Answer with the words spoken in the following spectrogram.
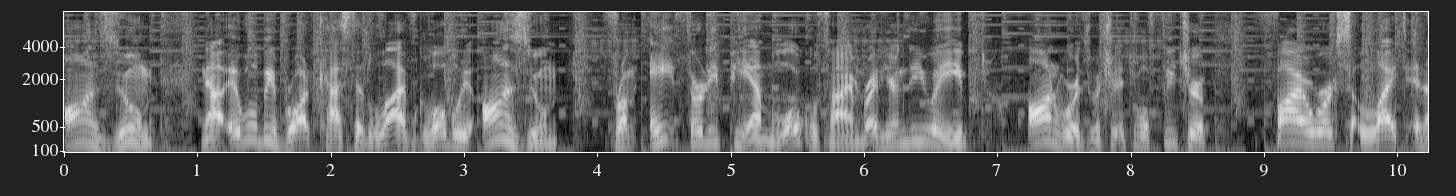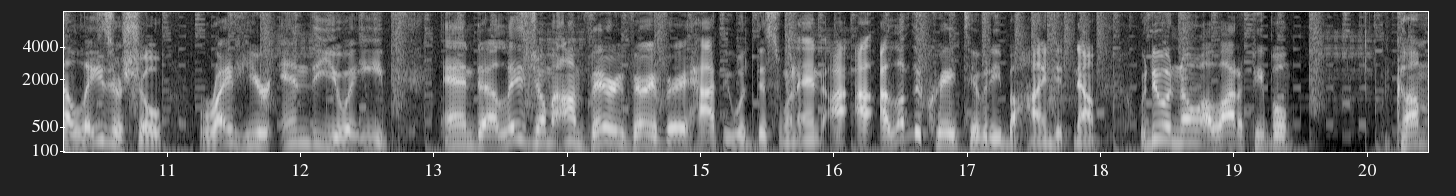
on Zoom. Now, it will be broadcasted live globally on Zoom from 8:30 p.m. local time right here in the UAE onwards, which it will feature fireworks, light, and a laser show right here in the UAE. And uh, ladies and gentlemen, I'm very, very, very happy with this one, and I, I, I love the creativity behind it. Now, we do know a lot of people come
